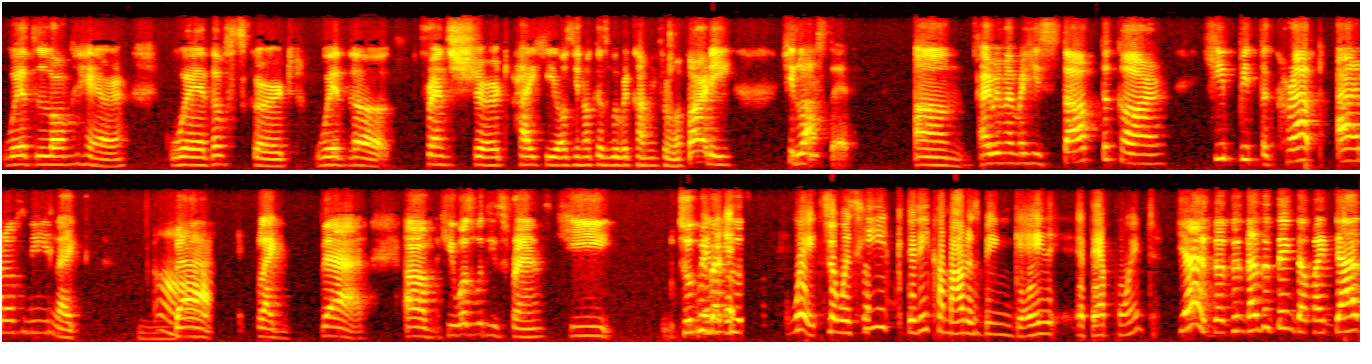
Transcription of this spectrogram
with long hair, with a skirt, with a French shirt, high heels, you know, because we were coming from a party, he lost it. Um, I remember he stopped the car. He beat the crap out of me like Aw. bad, like bad. Um, he was with his friends. He took me And back to the Wait, so was he? Did he come out as being gay at that point? Yeah, that's the, that's the thing that my dad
